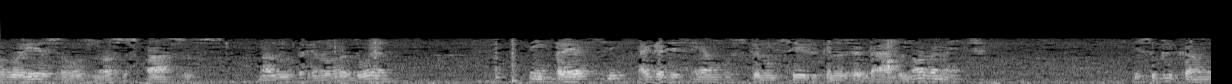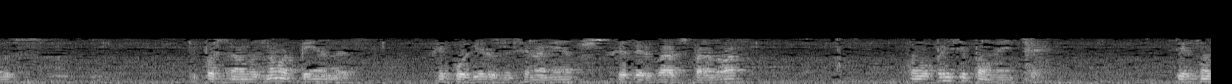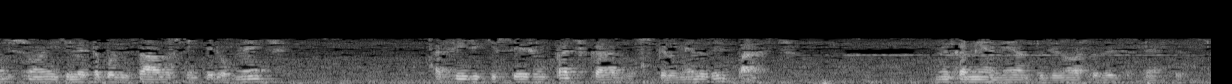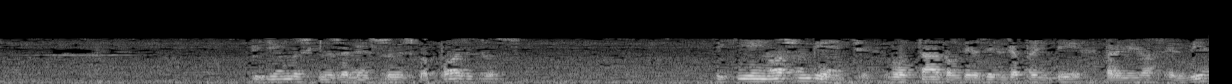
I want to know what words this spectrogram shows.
favoreçam os nossos passos na luta renovadora. Em prece, agradecemos pelo ensejo que nos é dado novamente e suplicamos que possamos não apenas recolher os ensinamentos reservados para nós, como principalmente ter condições de metabolizá-los interiormente, a fim de que sejam praticados, pelo menos em parte, no encaminhamento de nossas existências. Pedimos que nos abençoe os propósitos e que em nosso ambiente, voltado ao desejo de aprender para melhor servir,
